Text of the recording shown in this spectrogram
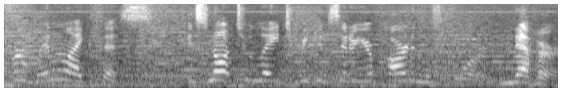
Never win like this. It's not too late to reconsider your part in this war. Never!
